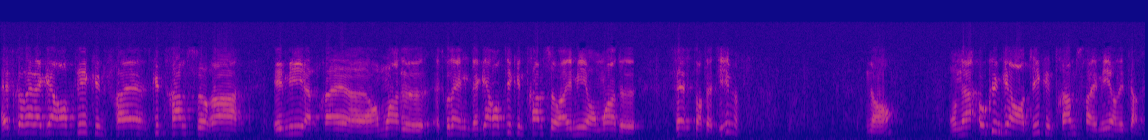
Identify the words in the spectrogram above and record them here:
est-ce qu'on a la garantie qu'une trame sera émise après euh, en moins de. Est-ce qu'on a la garantie qu'une trame sera émise en moins de 16 tentatives? Non. On n'a aucune garantie qu'une trame sera émise en Ethernet.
